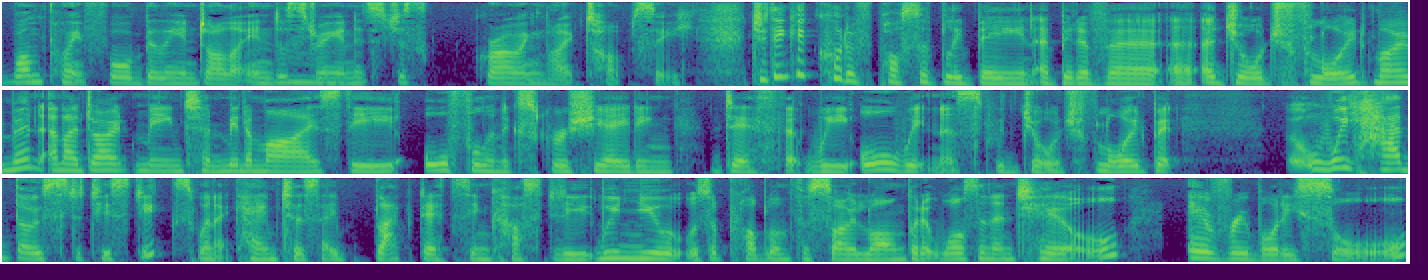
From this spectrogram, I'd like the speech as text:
$1.4 billion industry mm. and it's just growing like topsy. Do you think it could have possibly been a bit of a, a George Floyd moment? And I don't mean to minimise the awful and excruciating death that we all witnessed with George Floyd, but we had those statistics when it came to, say, black deaths in custody. We knew it was a problem for so long, but it wasn't until everybody saw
